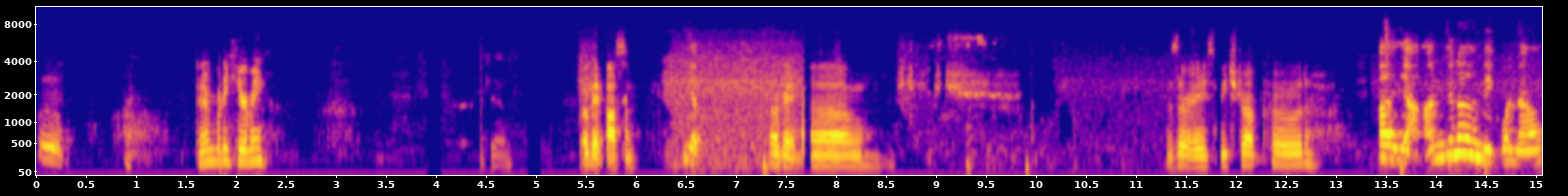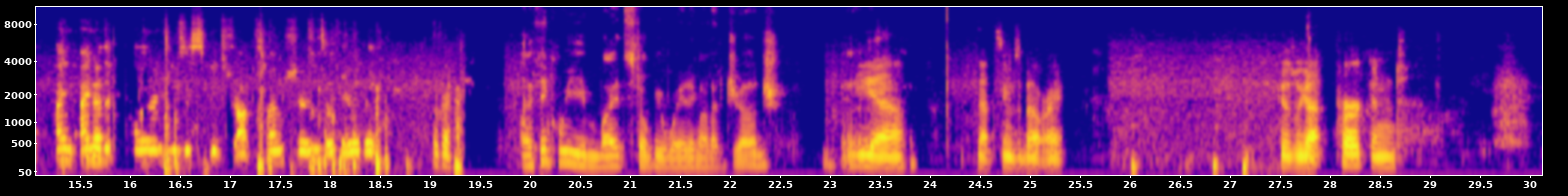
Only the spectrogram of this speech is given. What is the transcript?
Can everybody hear me? Can. Okay, awesome. Yep. Okay. Um, is there a speech drop code? Uh, yeah, I'm gonna make one now. I, I know that Tyler uses speech drop, so I'm sure he's okay with it. Okay. I think we might still be waiting on a judge. But Yeah, that seems about right. Because we got Perk and Yeah,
